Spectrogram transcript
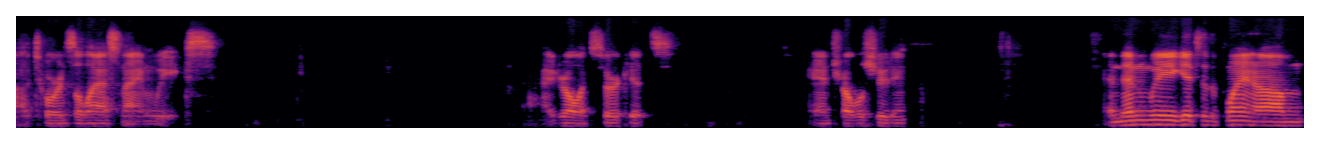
uh, towards the last nine weeks. Hydraulic circuits and troubleshooting. And then we get to the point, um,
